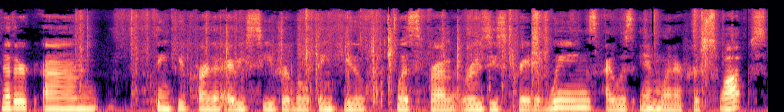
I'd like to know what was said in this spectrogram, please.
Another um, thank you card that I received, or little thank you, was from Rosie's Creative Wings. I was in one of her swaps.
